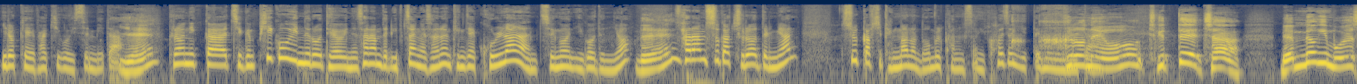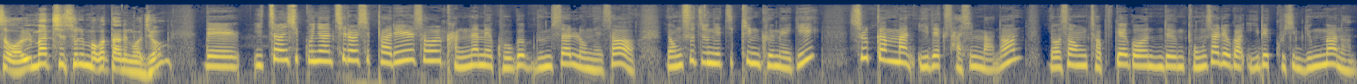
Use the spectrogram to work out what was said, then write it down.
이렇게 밝히고 있습니다. 예. 그러니까 지금 피고인으로 되어 있는 사람들 입장에서는 굉장히 곤란한 증언이거든요. 거거든요. 네. 사람 수가 줄어들면 술값이 100만 원 넘을 가능성이 커지기 때문입니다. 그러네요. 그때 자, 몇 명이 모여서 얼마치 술을 먹었다는 거죠? 네, 2019년 7월 18일 서울 강남의 고급 룸살롱에서 영수증에 찍힌 금액이 술값만 240만 원, 여성 접객원 등 봉사료가 296만 원,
